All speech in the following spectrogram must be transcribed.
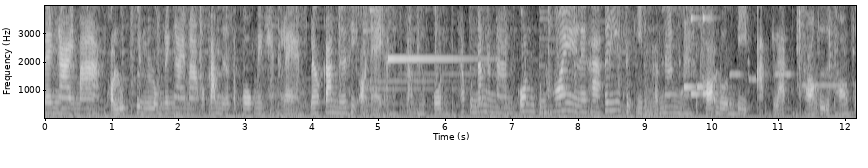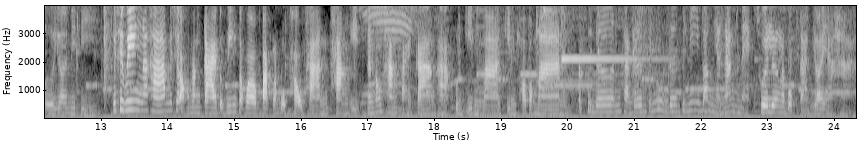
ได้ง่ายมาก พอลุกขึ้นล้มได้ง่ายมากเพราะกล้ามเนื้อสะโพกไม่แข็งแรง แล้วกล้ามเนื้อที่อ่อนแออีกอันคือกล้ามเนื้อก้น ถ้าคุณนั่งนานๆก้นคุณห้อยเลยค่ะถ้ายิ่งคุณอิ่มแล้วนั่งนะเพราะโดนบีบอัดรัด ท้องอืดท้องเฟ้อย่อยไม่ดี ไม่ใช่วิ่งนะคะ ไม่ใช่ออกกำลังกายแบบวิ่งปักปักระบบเผาผลาญพังอีกนั่นต้องทางสายกลางค่ะ คุณอิ่มมากินพอประมาณ ก็คือเดินค่ะเดินไปนู่นเดินไปนี่บ้างอย่านั่งแมะช่วยเรื่องระบบการย่อยอาหาร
